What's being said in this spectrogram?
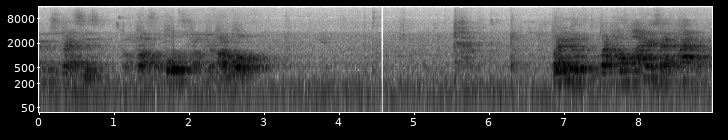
And the stresses across the whole structure are lower. But, the, but how, why has that happened?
